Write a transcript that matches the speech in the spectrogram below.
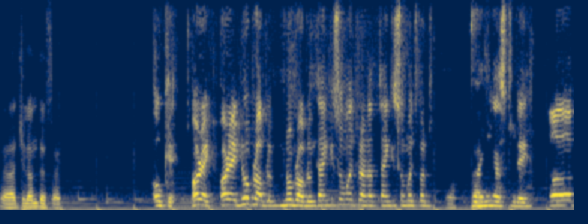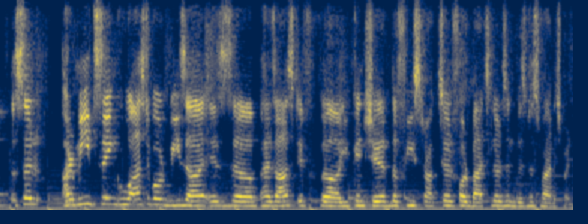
Uh, Jalandhar, sir. Okay, all right, all right, no problem, no problem. Thank you so much, Pranab. Thank you so much for yeah, joining us today. Uh, sir, Harmeet Singh, who asked about visa, is uh, has asked if uh, you can share the fee structure for bachelors in business management.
